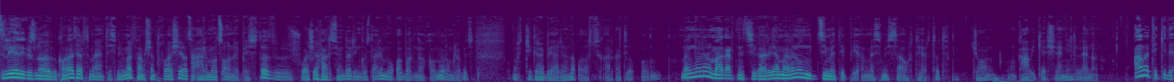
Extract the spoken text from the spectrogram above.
ძლიერი გრძნობები ქონდათ ერთმანეთის მიმართ ამ შემთხვევაში რაღაც არ მოწონების და შუაში ჰარისონ და რინგოსტარი მოყვებოდნენ ხოლმე, რომლებიც ნუ ჯიგრები არიან და ყოველთვის კარგად იყო. მე მგონია რომ მაკარტნიც ჯიგარია, მაგრამ ნუ ძიმე ტიპია მესმის საურთიერთოდ. ჯონ გავიკე შენი ლენონო. ამათი კიდე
